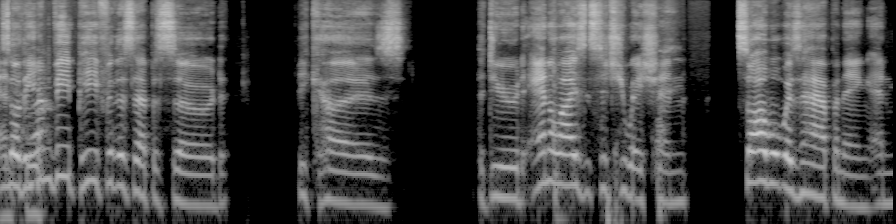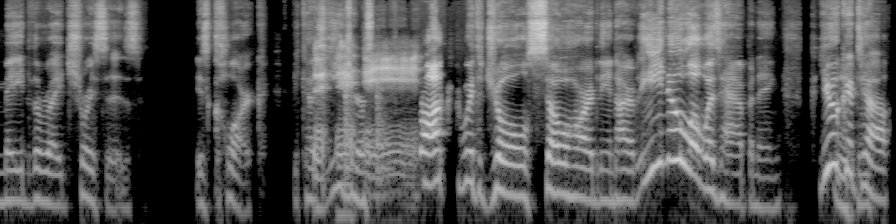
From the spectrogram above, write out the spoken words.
And so the who- MVP for this episode, because the dude analyzed the situation, saw what was happening, and made the right choices, is Clark. Because he just fucked with Joel so hard the entire. He knew what was happening. You could Mhm. tell,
